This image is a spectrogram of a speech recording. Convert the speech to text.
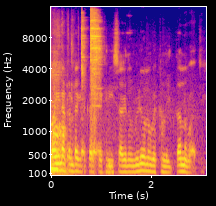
ਬਾਈ ਨਾਲ ਕੰਟੈਕਟ ਕਰਕੇ ਖਰੀਦ ਸਕਦੇ ਹੋ ਵੀਡੀਓ ਨੂੰ ਵੇਖਣ ਲਈ ਧੰਨਵਾਦ ਜੀ।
